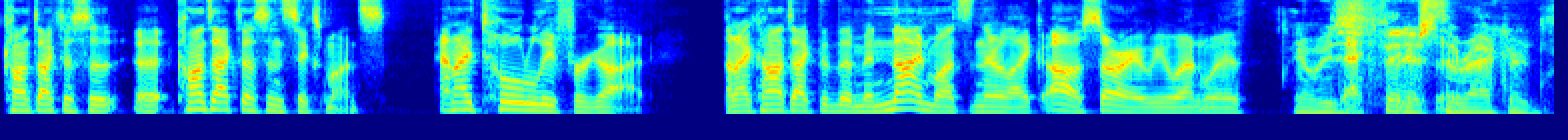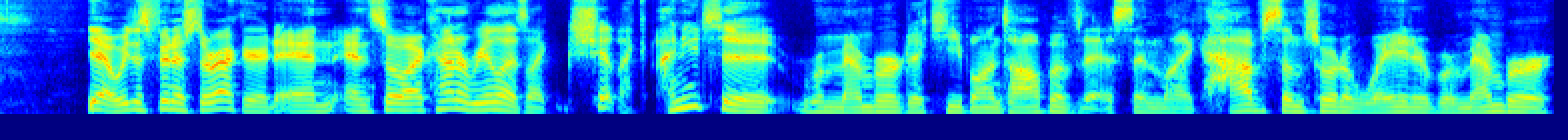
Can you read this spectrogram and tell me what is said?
contact us, uh, contact us in six months. And I totally forgot. And I contacted them in nine months and they're like, oh, sorry, we went with, Yeah, we just finished the record. yeah, we just finished the record. And, and so I kind of realized like, shit, like I need to remember to keep on top of this and like have some sort of way to remember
